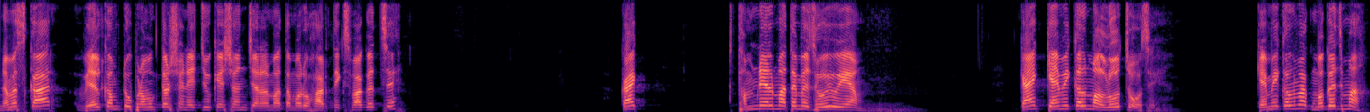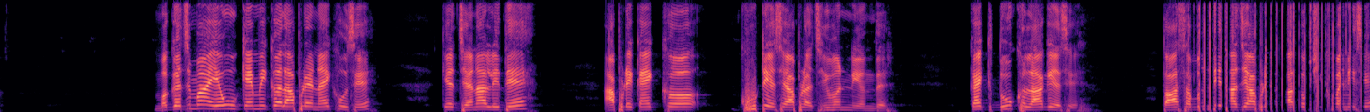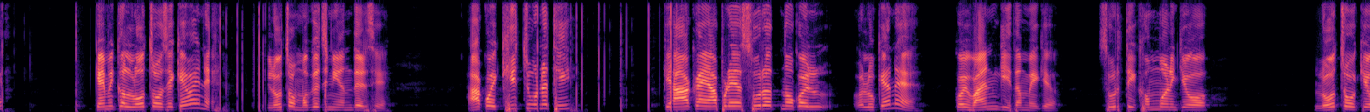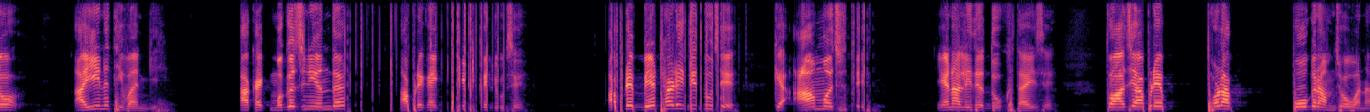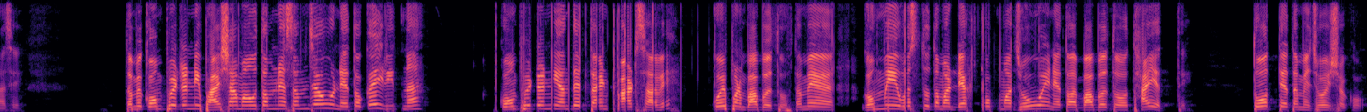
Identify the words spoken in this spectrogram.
નમસ્કાર, welcome to પ્રમુખ દર્શન એજ્યુકેશન ચેનલમાં તમારું હાર્દિક સ્વાગત છે. કાંઈક થમનેલમાં તમે જોયું એમ, કાંઈક કેમિકલમાં લોચો છે. કેમિકલમાં મગજમાં? મગજમાં એવું કેમિકલ આપણે નાખ્યું છે કે જેના લીધે આપણે કાંઈક ખૂટે છે આપણા જીવનની અંદર. કાંઈક દુઃખ લાગે છે. તો આ સંબંધિત આજે આપણે વાતો શીખવાની છે. કેમિકલ લોચો છે કહેવાય ને? લોચો મગજની અંદર છે. આ કોઈ ખીચું નથી? કે આ કાંઈ આપણે સુરતનો કોઈ ઓલું કે ને? કોઈ વાનગી તમે કહો. સુરતી ખમણ કયો, લોચો કયો, આ એ નથી વાનગી. આ કાંઈક મગજની અંદર આપણે કાંઈક ફિટ કર્યું છે. આપણે બેઠાડી દીધું છે કે આમ જ તે. એના લીધે દુઃખ થાય છે. તો આજે આપણે થોડાક પ્રોગ્રામ જોવાના છે. તમે કોમ્પ્યુટરની ભાષામાં હું તમને સમજાવું ને તો કઈ રીતના? કોમ્પ્યુટરની અંદર ત્રણ પાર્ટ્સ આવે કોઈ પણ બાબતો. તમે ગમે એ વસ્તુ તમારા ડેસ્કટોપમાં જોવું હોય ને તો આ બાબતો થાય જ તે. તો જ તે તમે જોઈ શકો.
